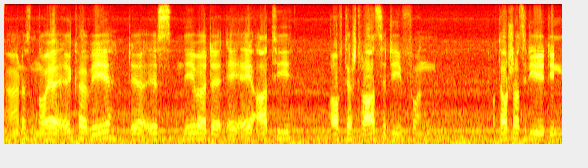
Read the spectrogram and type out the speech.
Ja, das ist ein neuer LKW, der ist neben der AA-AT auf der Straße, die von auf der Hauptstraße, die den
